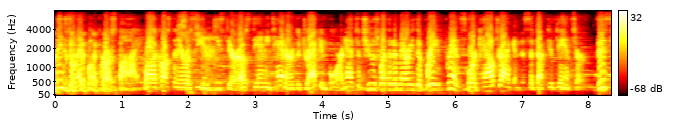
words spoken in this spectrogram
Things don't end well for our spy. While across the narrow sea in Easteros, Danny Tanner, the Dragonborn, has to choose whether to marry the brave prince or Cal Dragon, the seductive dancer. This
